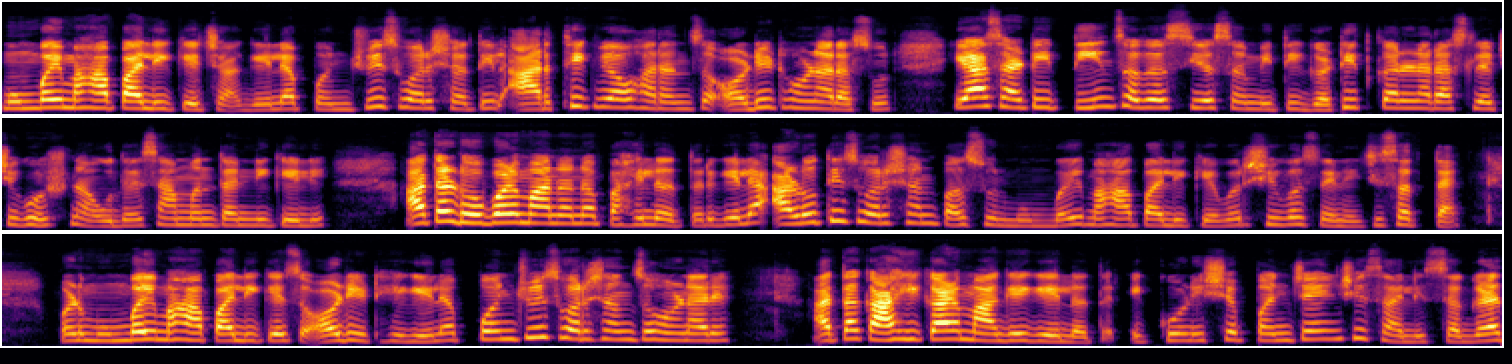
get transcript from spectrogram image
मुंबई महापालिकेच्या गेल्या पंचवीस वर्षातील आर्थिक व्यवहारांचं ऑडिट होणार असून यासाठी तीन सदस्यीय समिती गठीत करणार असल्याची घोषणा उदय सामंतांनी केली. आता ढोबळमानानं पाहिलं तर गेल्या अडोतीस वर्षांपासून मुंबई महापालिकेवर शिवसेनेची सत्ता आहे. पण मुंबई महापालिकेचं ऑडिट हे गेल्या पंचवीस वर्षांचं होणार आहे. आता काही काळ मागे गेलं तर एकोणीसशे पंच्याऐंशी साली सगळ्यात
